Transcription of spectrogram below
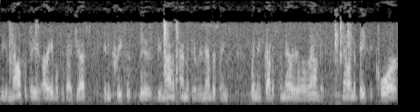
the amount that they are able to digest. It increases the, the amount of time that they remember things when they've got a scenario around it. Now, in the basic core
